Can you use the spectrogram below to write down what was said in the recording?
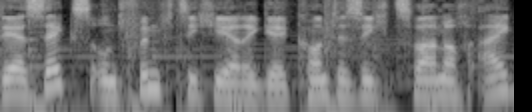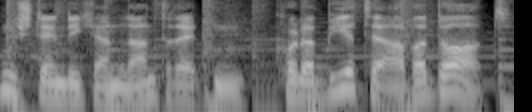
Der 56-Jährige konnte sich zwar noch eigenständig an Land retten, kollabierte aber dort.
